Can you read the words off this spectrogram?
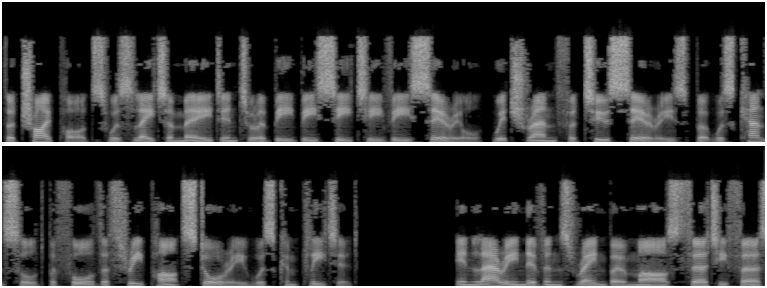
The Tripods was later made into a BBC TV serial, which ran for two series but was cancelled before the three-part story was completed. In Larry Niven's Rainbow Mars 31st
